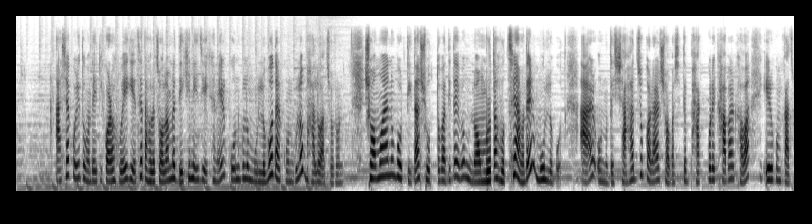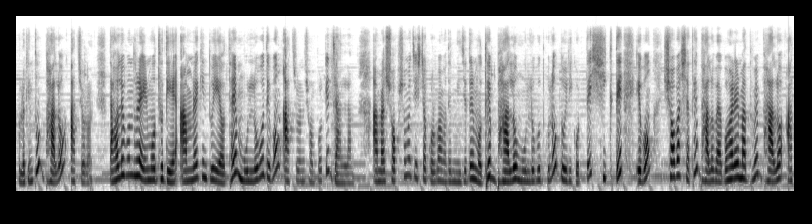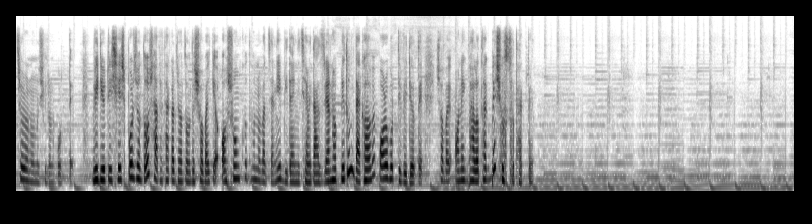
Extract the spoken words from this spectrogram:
আশা করি তোমাদের এটি করা হয়ে গিয়েছে। তাহলে চলো আমরা দেখে নিই যে এখানের কোনগুলো মূল্যবোধ আর কোনগুলো ভালো আচরণ। সময়ানুবর্তিতা, সত্যবাদিতা এবং নম্রতা হচ্ছে আমাদের মূল্যবোধ। আর অন্যদের সাহায্য করা সবার সাথে ভাগ করে খাবার খাওয়া, এরকম কাজগুলো কিন্তু ভালো আচরণ। তাহলে বন্ধুরা, এর মধ্য দিয়ে আমরা কিন্তু এই অধ্যায়ে মূল্যবোধ এবং আচরণ সম্পর্কে জানলাম। আমরা সবসময় চেষ্টা করব আমাদের নিজেদের মধ্যে ভালো মূল্যবোধগুলো তৈরি করতে, শিখতে এবং সবার সাথে ভালো ব্যবহারের মাধ্যমে ভালো আচরণ অনুশীলন করতে। ভিডিওটি শেষ পর্যন্ত সাথে থাকার জন্য তোমাদের সবাইকে অসংখ্য ধন্যবাদ জানিয়ে বিদায় নিচ্ছি। আমি তাজরিয়ান হক নিতুন। দেখা হবে পরবর্তী ভিডিওতে। সবাই অনেক ভালো থাকবে, সুস্থ থাকবে।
